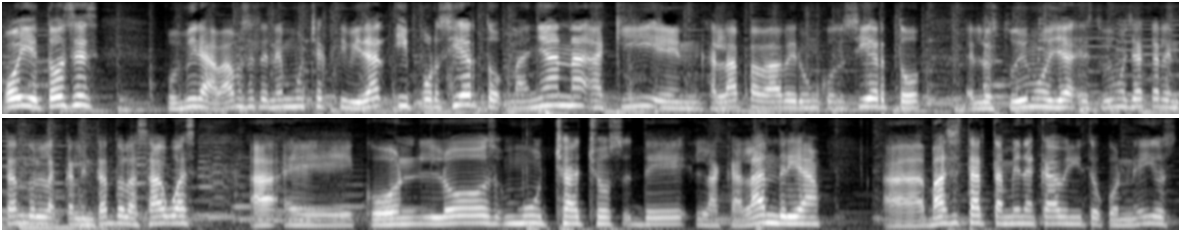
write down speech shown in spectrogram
Oye, entonces, pues mira, vamos a tener mucha actividad. Y por cierto, mañana aquí en Jalapa va a haber un concierto. Eh, Lo estuvimos ya, estuvimos ya calentando, calentando las aguas ah, eh, con los muchachos de la Calandria. Ah, vas a estar también acá, Benito, con ellos,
